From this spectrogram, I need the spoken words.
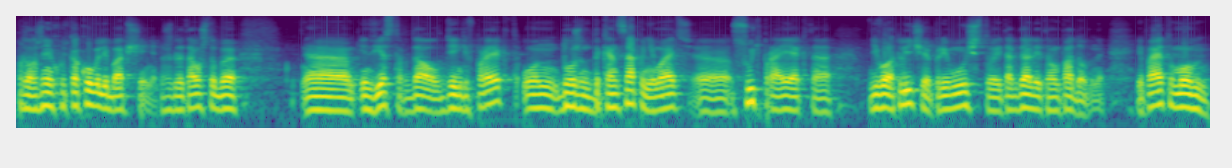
продолжения хоть какого-либо общения. Потому что для того, чтобы инвестор дал деньги в проект, он должен до конца понимать э, суть проекта, его отличия, преимущества и так далее и тому подобное. И поэтому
